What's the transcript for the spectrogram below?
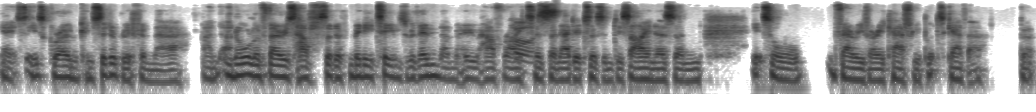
yeah, it's, it's grown considerably from there. And, and all of those have sort of mini teams within them who have writers and editors and designers and it's all very, very carefully put together but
